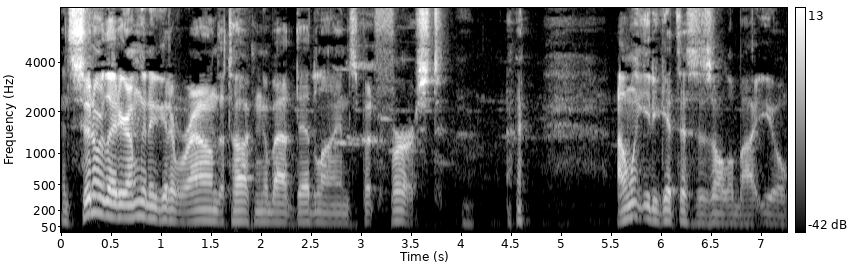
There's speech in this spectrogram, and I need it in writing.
And sooner or later, I'm going to get around to talking about deadlines, but first, I want you to get this is all about you.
